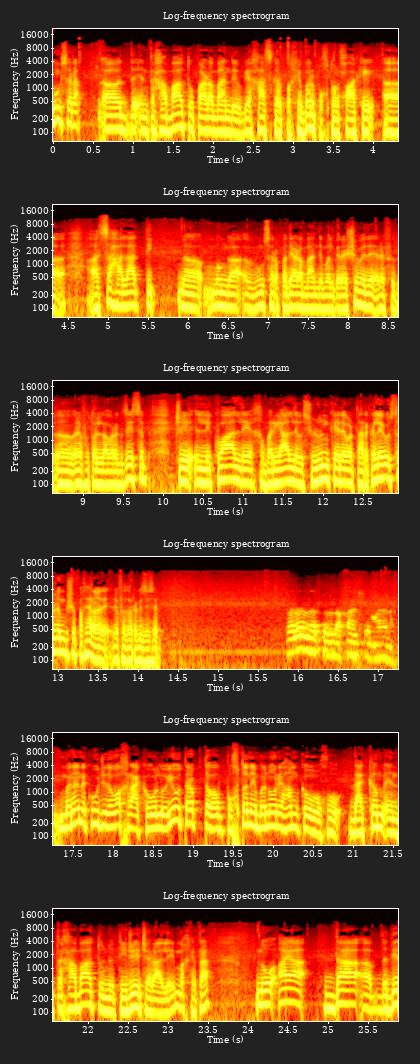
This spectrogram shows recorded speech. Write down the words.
موږ سره د انتخاباتو په اړه باندې بیا خاص کر په خبر پښتونخوا کې څه حالات دي مونږ مونږ سره په دې اړه باندې ملګری شوی دی رفعت الله ورغزي صاحب چې لیکوال دی خبريال دی وسړونکو دی ورته کله وسړم شي په خیر رفعت ورغزي صاحب مننه نصر الله خان صاحب مننه. مننه کوو چې د وخت راکولو یو طرف ته پوښتنې به نورې هم کوو خو دا کم انتخاباتو نتیجې چې رالې مخې ته نو آیا دا د دې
